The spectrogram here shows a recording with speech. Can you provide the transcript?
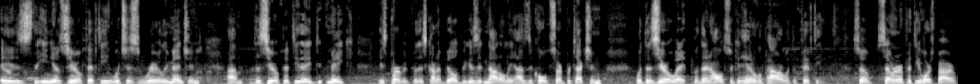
is the Eneos 050, which is rarely mentioned. Um, the 050 they make is perfect for this kind of build because it not only has the cold start protection with the zero weight, but then also can handle the power with the 50. So 750 horsepower,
